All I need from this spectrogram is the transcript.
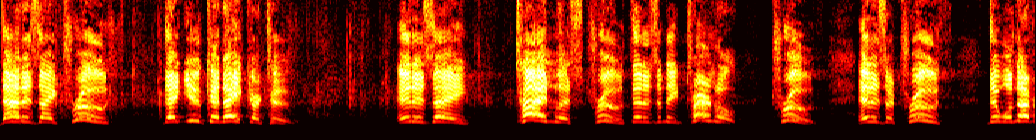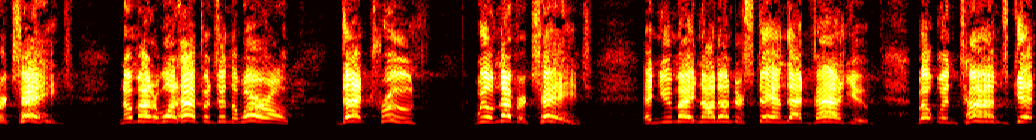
That is a truth that you can anchor to. It is a timeless truth, it is an eternal truth. It is a truth that will never change. No matter what happens in the world, that truth will never change. And you may not understand that value, but when times get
